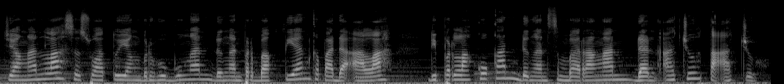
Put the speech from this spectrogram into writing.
janganlah sesuatu yang berhubungan dengan perbaktian kepada Allah diperlakukan dengan sembarangan dan acuh tak acuh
